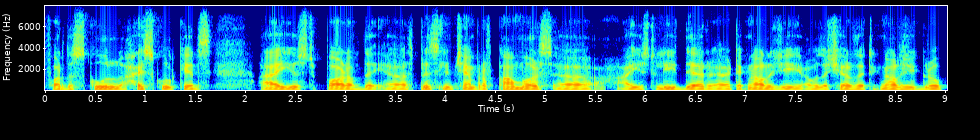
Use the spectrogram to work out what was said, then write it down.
for the school, high school kids. I used to part of the uh, Prince William Chamber of Commerce. Uh, I used to lead their uh, technology. I was a chair of the technology group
